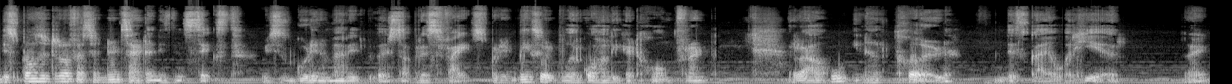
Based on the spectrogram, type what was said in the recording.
Dispositor of ascendant Saturn is in sixth, which is good in a marriage because it suppresses fights, but it makes her workaholic at home front. Rahu in her third, this guy over here, right,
